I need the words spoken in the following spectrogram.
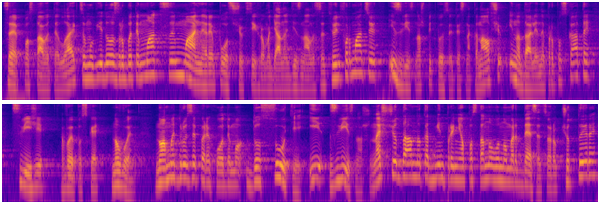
це поставити лайк цьому відео, зробити максимальний репост, щоб всі громадяни дізналися цю інформацію. І, звісно ж, підписуйтесь на канал, щоб і надалі не пропускати свіжі випуски новин. Ну а ми, друзі, переходимо до суті. І, звісно ж, нещодавно Кадмін прийняв постанову номер 1044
